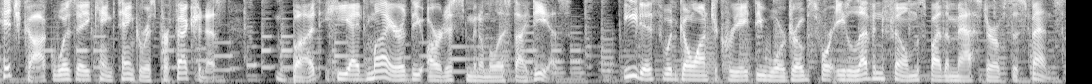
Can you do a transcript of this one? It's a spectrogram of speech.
Hitchcock was a cantankerous perfectionist, but he admired the artist's minimalist ideas. Edith would go on to create the wardrobes for 11 films by the master of suspense.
